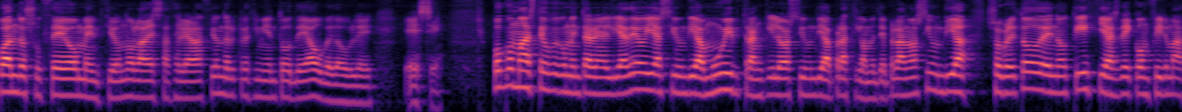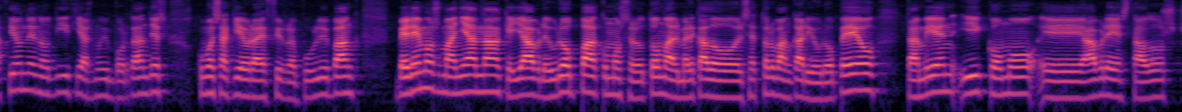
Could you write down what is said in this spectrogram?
cuando su CEO mencionó la desaceleración del crecimiento de AWS. Poco más tengo que comentar en el día de hoy. Ha sido un día muy tranquilo, ha sido un día prácticamente plano. Ha sido un día sobre todo de noticias, de confirmación de noticias muy importantes, como esa quiebra de Free Republic Bank. Veremos mañana que ya abre Europa, cómo se lo toma el mercado, el sector bancario europeo también y cómo eh, abre Estados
